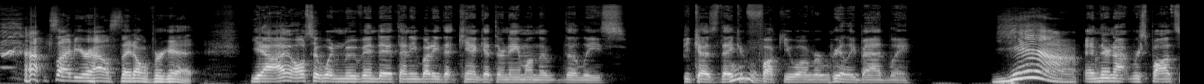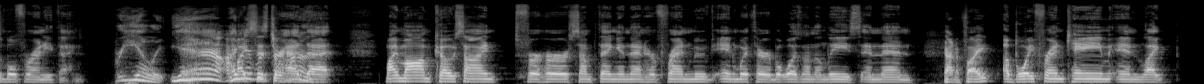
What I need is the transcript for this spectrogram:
outside of your house, they don't forget. Yeah, I also wouldn't move into with anybody that can't get their name on the, the lease because they can fuck you over really badly Yeah, and they're not responsible for anything. really. Yeah, I My sister had of- that. My mom co-signed for her something and then her friend moved in with her but wasn't on the lease and then Got a fight. a boyfriend came and like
